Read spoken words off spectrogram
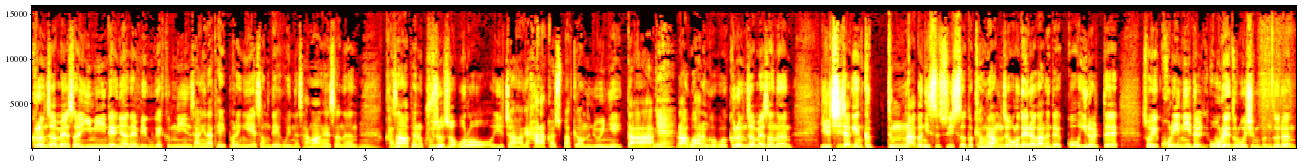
그런 점에서 이미 내년에 미국의 금리 인상이나 테이퍼링이 예상되고 있는 상황에서는 음. 가상화폐는 구조적으로 일정하게 하락할 수밖에 없는 요인이 있다라고 예. 하는 거고 그런 점에서는 일시적인 급 등락은 있을 수 있어도 경향적으로 내려가는데 꼭 이럴 때 소위 코린이들 오래 들어오신 분들은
